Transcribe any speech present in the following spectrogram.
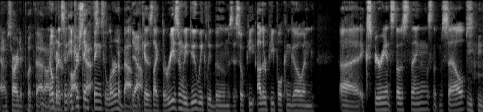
and I'm sorry to put that on. No, but it's an interesting thing to learn about Yeah. because like the reason we do weekly booms is so pe- other people can go and uh, experience those things themselves. Mm-hmm.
